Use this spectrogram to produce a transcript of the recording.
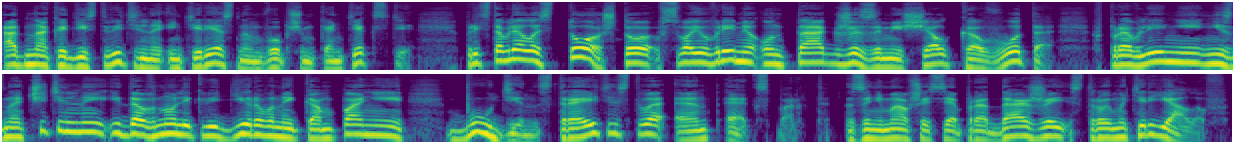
Однако действительно интересным в общем контексте представлялось то, что в свое время он также замещал кого-то в правлении незначительной и давно ликвидированной компании «Будин. Строительство энд экспорт», занимавшейся продажей стройматериалов.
